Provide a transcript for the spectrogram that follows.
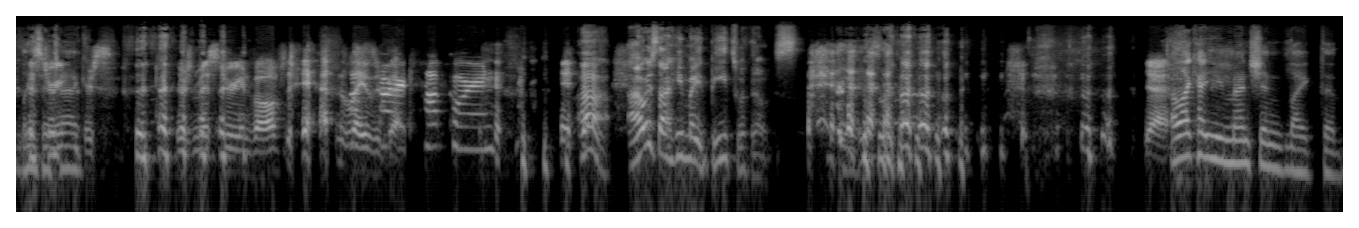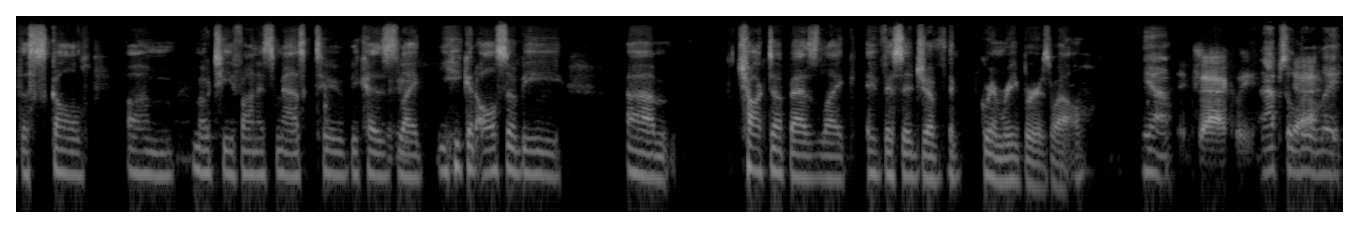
Laser mystery tag. there's there's mystery involved yeah the laser Pop-Tart, tag popcorn. ah, I always thought he made beats with those. yeah I like how you mentioned like the the skull um motif on his mask too, because Mhm. like he could also be um chalked up as like a visage of the Grim Reaper as well. Yeah, exactly absolutely.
